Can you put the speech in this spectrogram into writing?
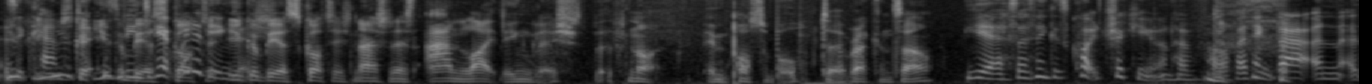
as a You- you candidate could- you could be a get rid of the Scottish- You could be a Scottish nationalist and like the English. but it's not impossible to reconcile. Yes, I think it's quite tricky on her behalf. I think that, and uh,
